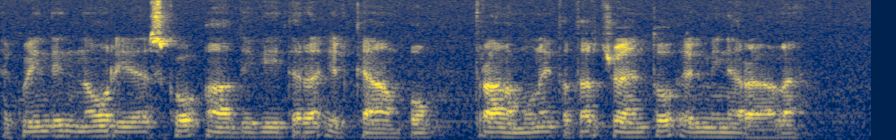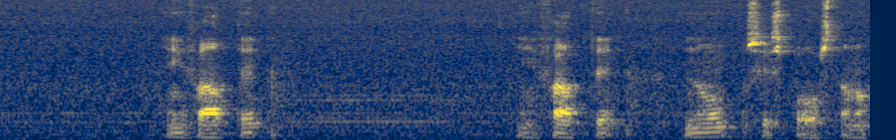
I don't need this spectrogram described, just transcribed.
e quindi non riesco a dividere il campo tra la moneta d'argento e il minerale. Infatti infatti non si spostano.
